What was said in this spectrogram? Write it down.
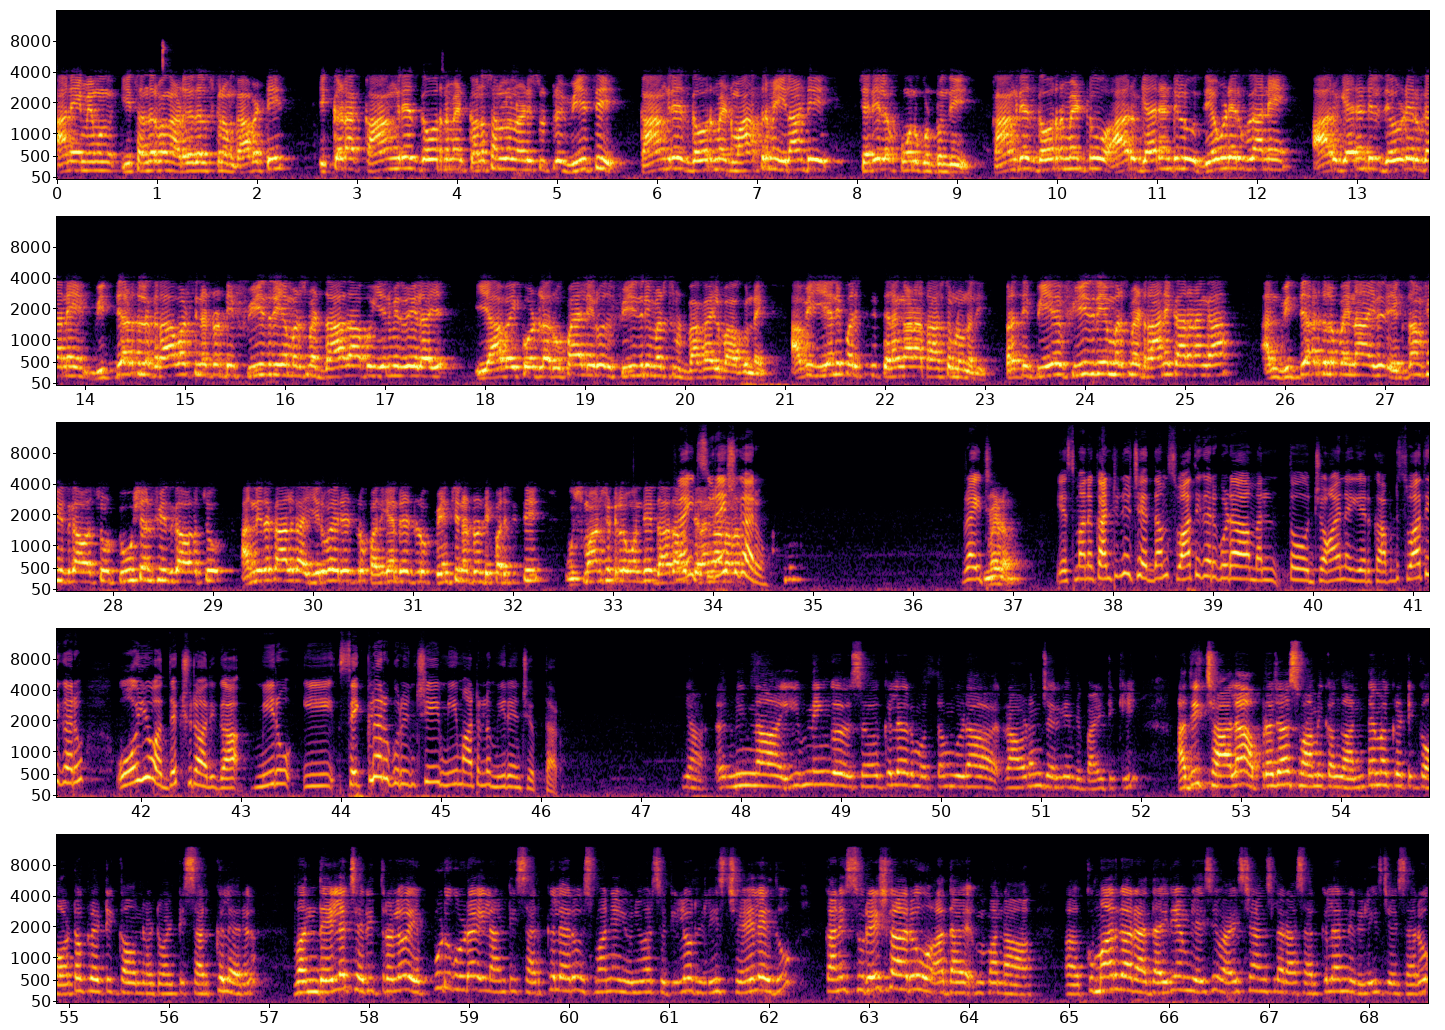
అని మేము ఈ సందర్భంగా అడగదలుచుకున్నాం. కాబట్టి ఇక్కడ కాంగ్రెస్ గవర్నమెంట్ కనుసనలో నడుస్తున్న వీసీ కాంగ్రెస్ గవర్నమెంట్ మాత్రమే ఇలాంటి చర్యలకు పూనుకుంటుంది. కాంగ్రెస్ గవర్నమెంట్ ఆరు గ్యారెంటీలు దేవుడెరుగు గానీ ఆరు గ్యారెంటీలు దేవుడెరు గానీ విద్యార్థులకు రావాల్సినటువంటి ఫీజు రియంబర్స్మెంట్ దాదాపు ఎనిమిది వేల యాభై కోట్ల రూపాయలు ఈ రోజు ఫీజు రియంబర్స్మెంట్ బకాయిలు బాగున్నాయి. అవి ఇయని పరిస్థితి తెలంగాణ రాష్ట్రంలో ఉన్నది. ప్రతి పిఏ ఫీజు రియంబర్స్మెంట్ రాని కారణంగా విద్యార్థుల పైన ఇది ఎగ్జామ్ ఫీజు కావచ్చు ట్యూషన్ ఫీజు కావచ్చు అన్ని రకాలుగా ఇరవై రెట్లు పదిహేను రెట్లు పెంచినటువంటి పరిస్థితి ఉస్మాన్ సిటీలో ఉంది. దాదాపు తెలంగాణ మేడం. ఎస్ మనం కంటిన్యూ చేద్దాం. స్వాతి గారు కూడా మనతో జాయిన్ అయ్యారు కాబట్టి. స్వాతి గారు ఓయూ అధ్యక్షురాలిగా మీరు ఈ సెక్యులర్ గురించి మీ మాటల్లో మీరేం చెప్తారు? యా నిన్న ఈవినింగ్ సర్క్యులర్ మొత్తం కూడా రావడం జరిగింది బయటికి. అది చాలా అప్రజాస్వామికంగా అన్డెమోక్రటిక్గా ఆటోక్రటిక్గా ఉన్నటువంటి సర్క్యులర్ వందేళ్ళ చరిత్రలో ఎప్పుడు కూడా ఇలాంటి సర్క్యులర్ ఉస్మానియా యూనివర్సిటీలో రిలీజ్ చేయలేదు. కానీ సురేష్ గారు ఆ మన కుమార్ గారు ఆ ధైర్యం చేసి వైస్ ఛాన్సలర్ ఆ సర్క్యులర్ని రిలీజ్ చేశారు.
